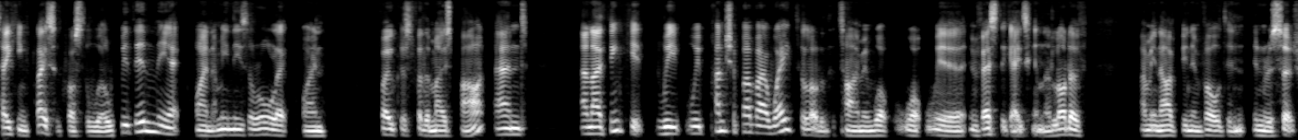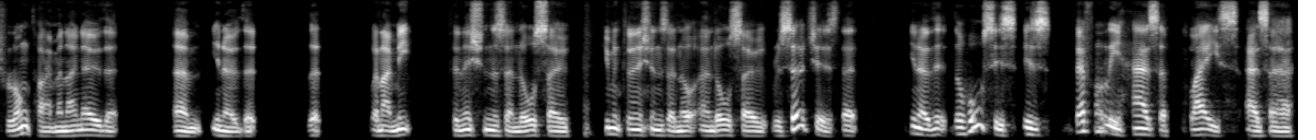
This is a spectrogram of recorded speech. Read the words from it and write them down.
taking place across the world within the equine. I mean, these are all equine focused for the most part, and and I think it we we punch above our weight a lot of the time in what what we're investigating, and a lot of, I mean, I've been involved in in research for a long time, and I know that um, you know that that when I meet clinicians and also human clinicians and and also researchers that you know the, the horse is is definitely has a place as a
